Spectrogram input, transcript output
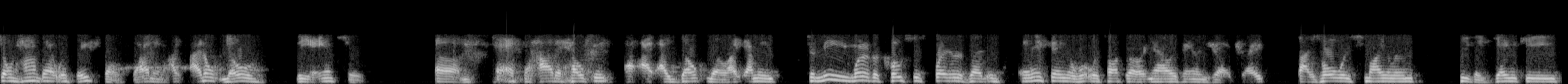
don't have that with baseball. I mean, I, I don't know the answer um, as to how to help it. I, I don't know. I, I mean, to me, one of the closest players that is anything of what we're talking about right now is Aaron Judge, right? Guy's always smiling. He's a Yankee.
